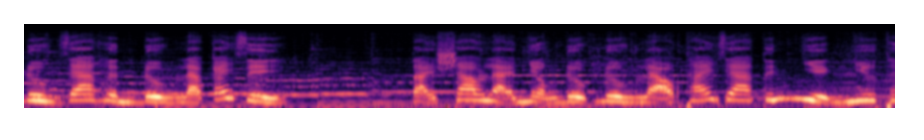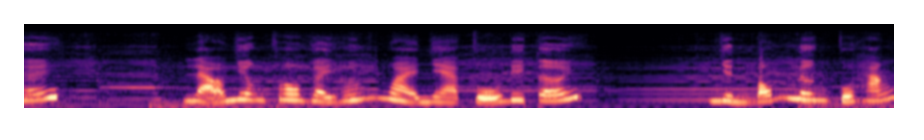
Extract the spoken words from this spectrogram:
Đường gia hình đường là cái gì? Tại sao lại nhận được đường lão thái gia tín nhiệm như thế? Lão nhân khô gầy hướng ngoài nhà cũ đi tới Nhìn bóng lưng của hắn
